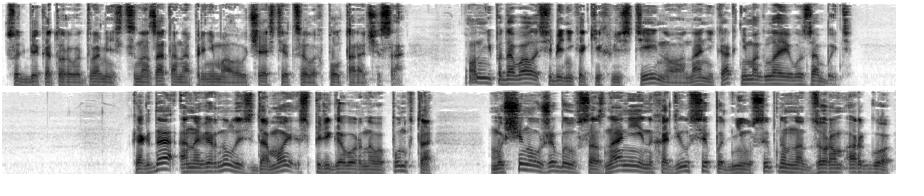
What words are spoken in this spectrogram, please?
в судьбе которого два месяца назад она принимала участие целых полтора часа. Он не подавал о себе никаких вестей, но она никак не могла его забыть. Когда она вернулась домой с переговорного пункта, мужчина уже был в сознании и находился под неусыпным надзором Арго,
